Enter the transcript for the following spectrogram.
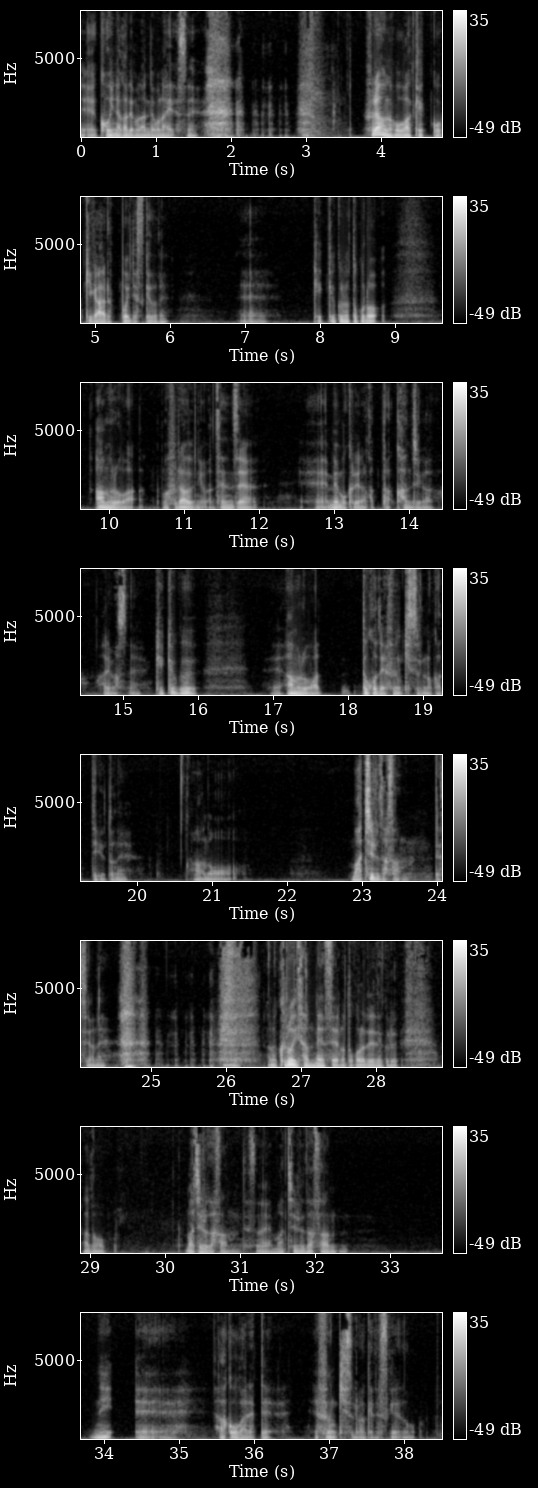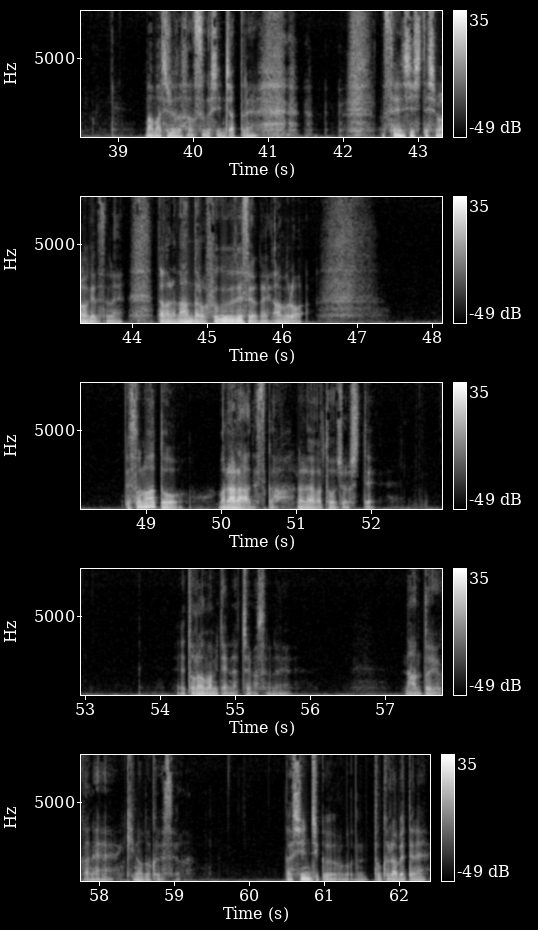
えー恋仲でも何でもないですね。フラウの方は結構気があるっぽいですけどね。えー結局のところ、アムロは、まあフラウには全然、えー目もくれなかった感じがありますね。結局、えーアムロはどこで奮起するのかっていうとね、あの、マチルダさんですよね。あの黒い3年生のところで出てくる、あの、マチルダさんですね。マチルダさんに、えー、憧れて奮起するわけですけれども。まあ、マチルダさんすぐ死んじゃってね。戦死してしまうわけですね。だからなんだろう、不遇ですよね、アムロは。で、その後、まあ、ララーですか。ララーが登場して、トラウマみたいになっちゃいますよね。なんというかね、気の毒ですよね。だシンジ君と比べてね、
